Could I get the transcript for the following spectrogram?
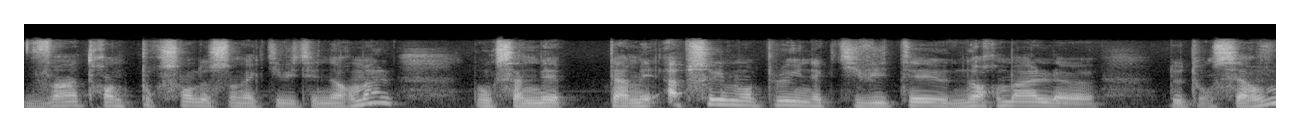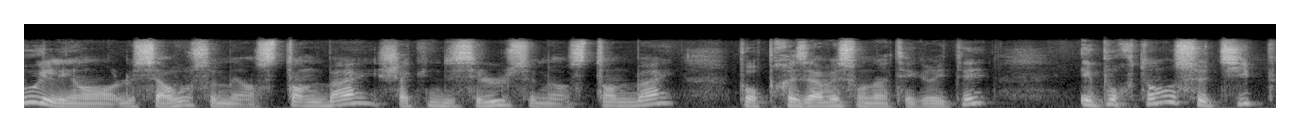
20-30% de son activité normale. Donc ça ne permet absolument plus une activité normale de ton cerveau. Le cerveau se met en stand-by, chacune des cellules se met en stand-by pour préserver son intégrité. Et pourtant, ce type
